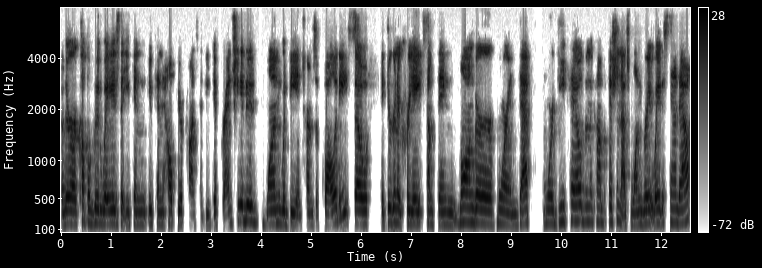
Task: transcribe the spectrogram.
There are a couple good ways that you can you can help your content be differentiated. One would be in terms of quality. So if you're going to create something longer, more in depth, more detailed than the competition, that's one great way to stand out.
